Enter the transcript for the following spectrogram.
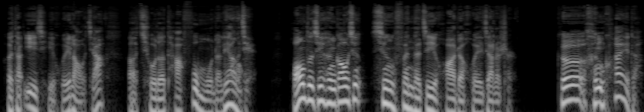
和他一起回老家，啊，求得他父母的谅解。黄子琪很高兴，兴奋地计划着回家的事可很快的，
